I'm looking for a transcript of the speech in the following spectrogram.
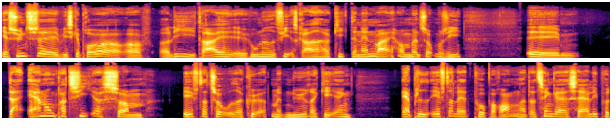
Jeg synes, øh, vi skal prøve at, at, at lige dreje 180 grader og kigge den anden vej, om man så må sige. Øh, der er nogle partier, som efter toget er kørt med den nye regering, er blevet efterladt på perronen, og der tænker jeg særligt på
